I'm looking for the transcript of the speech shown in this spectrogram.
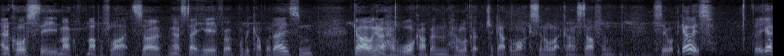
and of course the Marple, Flight. So I'm going to stay here for probably a couple of days and go. I'm going to have a walk up and have a look at, check out the locks and all that kind of stuff and see what the go is. There you go.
